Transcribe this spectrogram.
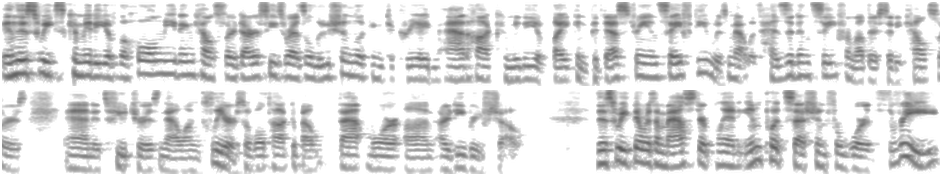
In this week's committee of the whole meeting, Councillor Darcy's resolution looking to create an ad hoc committee of bike and pedestrian safety was met with hesitancy from other city councilors and its future is now unclear. So we'll talk about that more on our debrief show. This week, there was a master plan input session for Ward 3,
